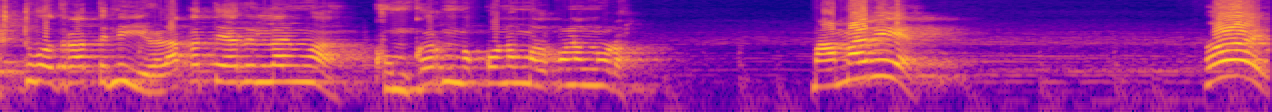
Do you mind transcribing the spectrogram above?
ಎಷ್ಟು ಹೋದ್ರಾತೀನಿ ಹೇಳಕ ತಯಾರಿಲ್ಲ ಇವ? ಕುಂಕರ್ ಮಕ್ಕೊಂಡ ಮಲ್ಕೊಂಡ ನೋಡ. ಮಾಮಾರಿ! ಹೋಯ್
